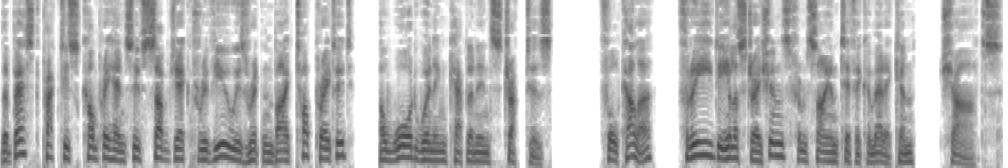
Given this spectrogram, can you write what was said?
The best practice comprehensive subject review is written by top-rated, award-winning Kaplan instructors. Full color, 3D illustrations from Scientific American, charts,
